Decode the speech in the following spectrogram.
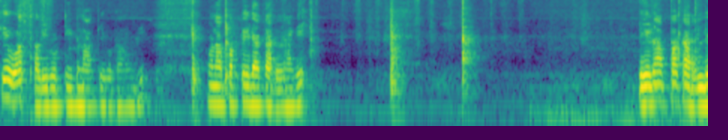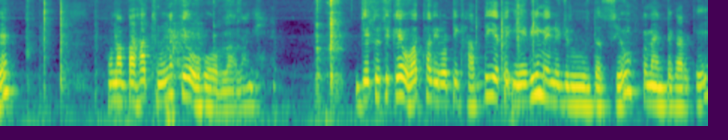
ਘਿਓ ਹੱਥ ਵਾਲੀ ਰੋਟੀ ਬਣਾ ਕੇ ਵਿਖਾਉਂਗੀ। ਹੁਣ ਆਪਾਂ ਪੇੜਾ ਕਰ ਲਾਂਗੇ। ਪੇੜਾ ਆਪਾਂ ਕਰ ਲਿਆ। ਹੁਣ ਆਪਾਂ ਹੱਥ ਨੂੰ ਨਾ ਘਿਓ ਹੋਰ ਲਾ ਲਾਂਗੇ। ਜੇ ਤੁਸੀਂ ਘਿਓ ਹੱਥ ਵਾਲੀ ਰੋਟੀ ਖਾਧੀ ਹੈ ਤੇ ਇਹ ਵੀ ਮੈਨੂੰ ਜ਼ਰੂਰ ਦੱਸਿਓ ਕਮੈਂਟ ਕਰਕੇ।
